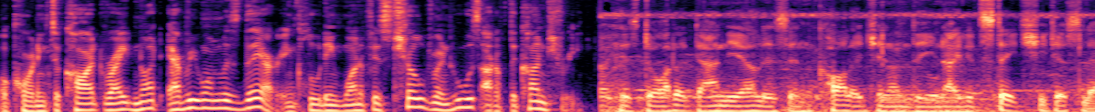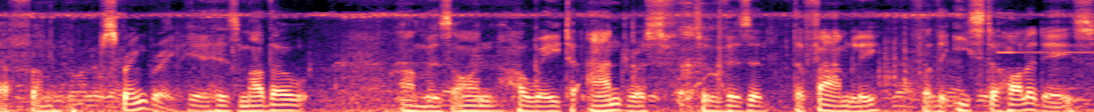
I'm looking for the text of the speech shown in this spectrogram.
According to Cartwright, not everyone was there, including one of his children who was out of the country. His daughter Danielle is in college in the United States. She just left from spring break. His mother um, is on her way to Andros to visit the family for the Easter holidays.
